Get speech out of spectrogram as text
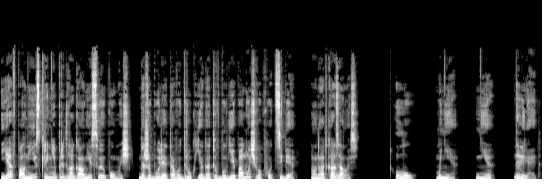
И я вполне искренне предлагал ей свою помощь. Даже более того, друг, я готов был ей помочь в обход тебе, но она отказалась. Лу, мне не доверяет.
